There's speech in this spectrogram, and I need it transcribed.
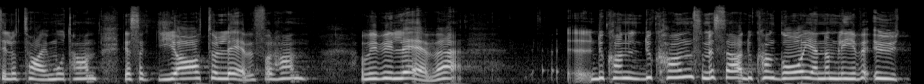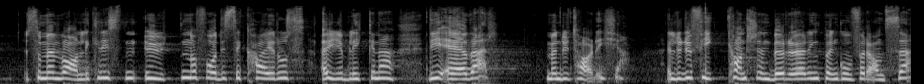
til å ta imot Han. Vi har sagt ja til å leve for Han. Og vi vil leve Du kan, du kan som jeg sa, du kan gå gjennom livet ut, som en vanlig kristen uten å få disse Kairos-øyeblikkene. De er der, men du tar det ikke. Eller du fikk kanskje en berøring på en konferanse.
